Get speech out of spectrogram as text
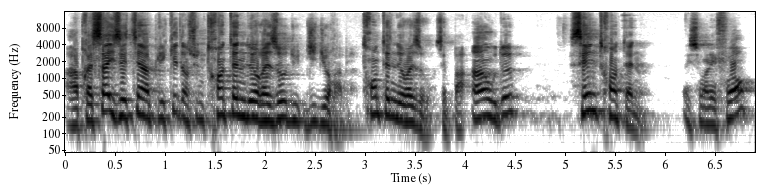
Après ça, ils étaient impliqués dans une trentaine de réseaux dits durables. Trentaine de réseaux. C'est pas un ou deux, c'est une trentaine. Ils sont allés fort.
